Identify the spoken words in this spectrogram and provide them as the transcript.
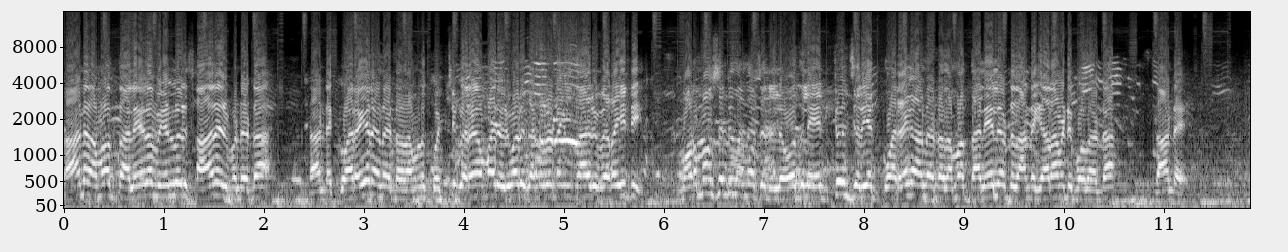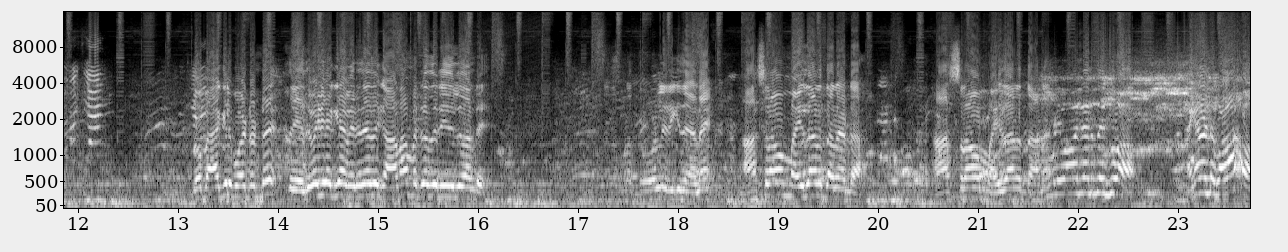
താണ്ട് നമ്മളെ തലയുടെ മേളിൽ ഒരു സാധനം ഇരിപ്പുണ്ട് കേട്ടാ. താണ്ട് കുരകനാണ് കേട്ടോ. നമ്മൾ കൊച്ചു കുരകന്മാർ ഒരുപാട് കണ്ടിട്ടുണ്ടെങ്കിൽ ആ ഒരു വെറൈറ്റി മൊർമോസെറ്റ് പറഞ്ഞ ലോകത്തിലെ ഏറ്റവും ചെറിയ കുരങ്ങാണ് കേട്ടോ. നമ്മളെ തലയിലോട്ട് താണ്ട് കയറാൻ വേണ്ടി പോകുന്ന കേട്ടാ. താണ്ടേ ഇപ്പൊ ബാക്കിൽ പോയിട്ടുണ്ട്. ഇത് ഏതുവഴിയൊക്കെയാ വരുന്നത്? കാണാൻ പറ്റാത്ത രീതിയിൽ തന്നെ നമ്മുടെ തോളിലിരിക്കുന്നതാണ്. ആശ്രമം മൈതാനത്താണ് കേട്ടാ. ആശ്രമം മൈതാനത്താണ്. അടുത്ത് നിൽക്കുവോ എങ്ങനെയുണ്ട്? കൊള്ളാവോ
